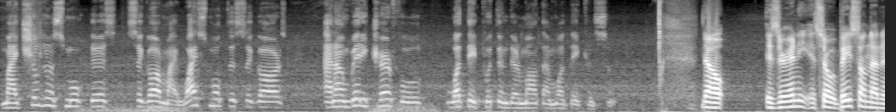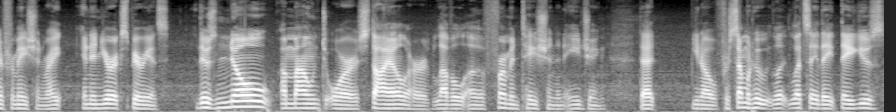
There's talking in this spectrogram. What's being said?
My children smoke this cigar, my wife smoked this cigars, and I'm very careful what they put in their mouth and what they consume. Now, is there any so based on that information, right? And in your experience, there's no amount or style or level of fermentation and aging that you know for someone who let's say they they use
